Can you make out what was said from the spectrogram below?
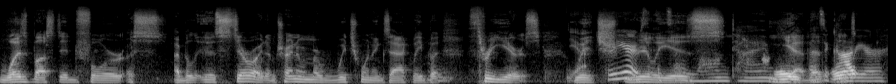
was busted for a, s- I believe a steroid. I'm trying to remember which one exactly, but three years, Mm. Yeah, which three years. really It's is a long time. Yeah, that's that- a And I- career.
